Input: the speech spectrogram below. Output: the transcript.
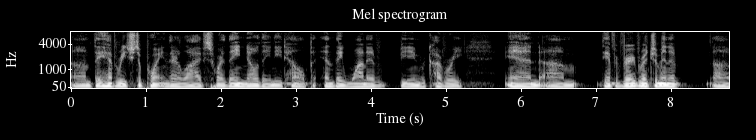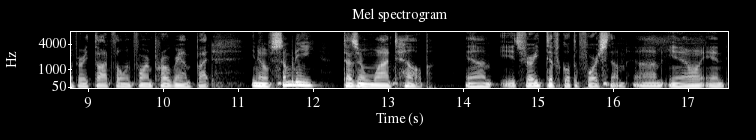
Um, they have reached a point in their lives where they know they need help, and they want to be in recovery, and um, they have a very regimented, uh, very thoughtful, informed program. But you know, if somebody doesn't want help, um, it's very difficult to force them. Um, you know, and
